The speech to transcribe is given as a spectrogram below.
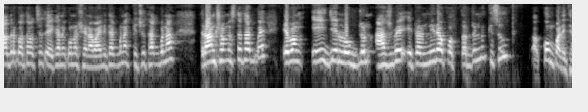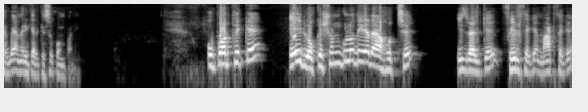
তাদের কথা হচ্ছে যে এখানে কোনো সেনাবাহিনী থাকবে না, কিছু থাকবে না, ত্রাণ সংস্থা থাকবে এবং এই যে লোকজন আসবে, এটার নিরাপত্তার জন্য কিছু কোম্পানি থাকবে, আমেরিকার কিছু কোম্পানি উপর থেকে এই লোকেশনগুলো দিয়ে দেওয়া হচ্ছে ইসরায়েলকে ফিল্ড থেকে, মাঠ থেকে।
